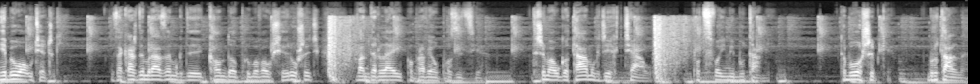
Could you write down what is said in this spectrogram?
Nie było ucieczki. Za każdym razem, gdy Kondo próbował się ruszyć, Wanderlei poprawiał pozycję. Trzymał go tam, gdzie chciał, pod swoimi butami. To było szybkie, brutalne.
